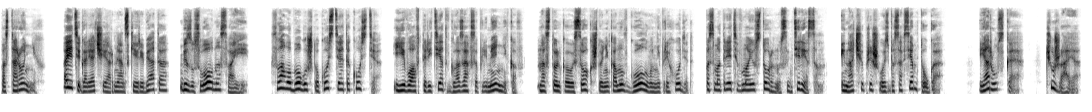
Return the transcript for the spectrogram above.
Посторонних. А эти горячие армянские ребята, безусловно, свои. Слава богу, что Костя — это Костя, и его авторитет в глазах соплеменников настолько высок, что никому в голову не приходит посмотреть в мою сторону с интересом, иначе пришлось бы совсем туго. Я русская, чужая,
